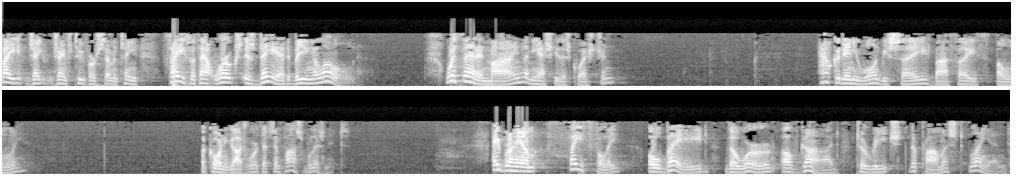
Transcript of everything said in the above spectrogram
faith, James 2 verse 17, faith without works is dead being alone. With that in mind, let me ask you this question. How could anyone be saved by faith only? According to God's Word, that's impossible, isn't it? Abraham faithfully obeyed the Word of God to reach the promised land.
